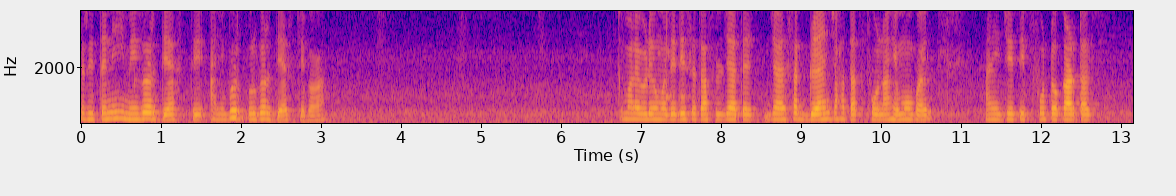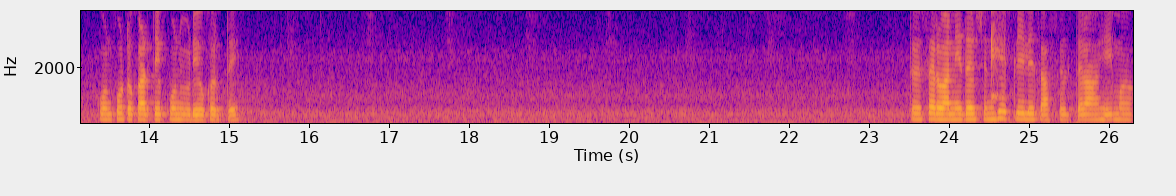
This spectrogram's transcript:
तर इथं नेहमी गर्दी असते आणि भरपूर गर्दी असते बघा. तुम्हाला व्हिडिओमध्ये दिसत असेल ज्या त्या ज्या सगळ्यांच्या हातात फोन आहे मोबाईल आणि जे ते फोटो काढतात कोण फोटो काढते कोण व्हिडिओ करते तर सर्वांनी दर्शन घेतलेलेच असेल तर आहे मग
